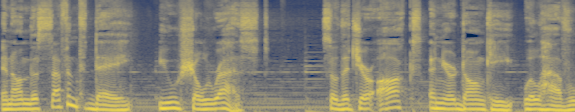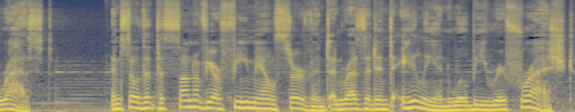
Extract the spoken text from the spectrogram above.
and on the seventh day you shall rest, so that your ox and your donkey will have rest, and so that the son of your female servant and resident alien will be refreshed.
